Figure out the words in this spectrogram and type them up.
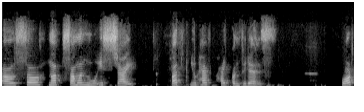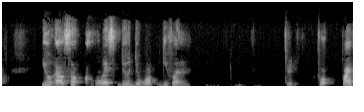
also not someone who is shy, but you have high confidence. Fourth, you also always do the work given. Three, four, five,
